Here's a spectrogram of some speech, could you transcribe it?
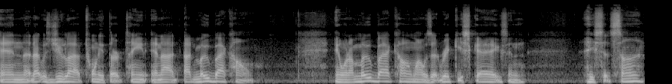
and uh, that was July of 2013. And I'd, I'd moved back home. And when I moved back home, I was at Ricky Skaggs, and he said, "Son,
